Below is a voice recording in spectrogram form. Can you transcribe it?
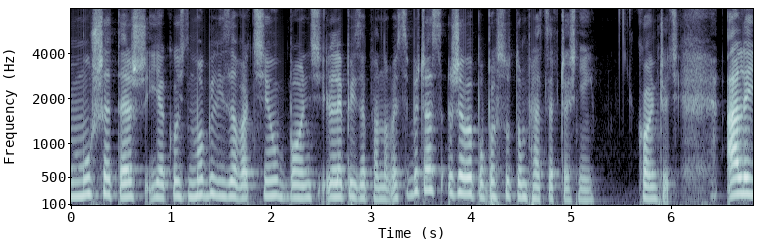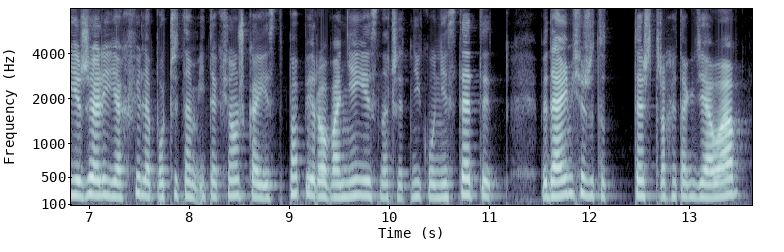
muszę też jakoś zmobilizować się bądź lepiej zaplanować sobie czas, żeby po prostu tą pracę wcześniej kończyć. Ale jeżeli ja chwilę poczytam i ta książka jest papierowa, nie jest na czytniku, niestety, wydaje mi się, że to też trochę tak działa.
